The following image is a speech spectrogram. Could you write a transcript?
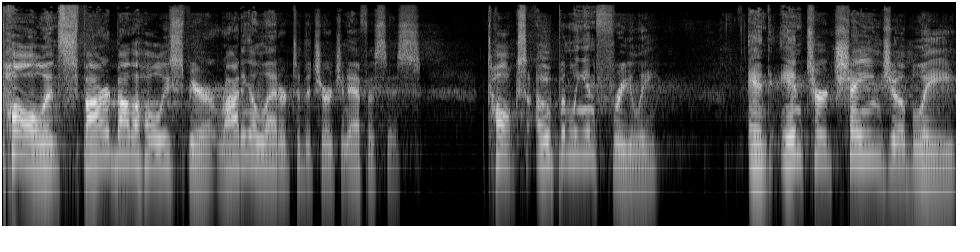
Paul, inspired by the Holy Spirit, writing a letter to the church in Ephesus, talks openly and freely and interchangeably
